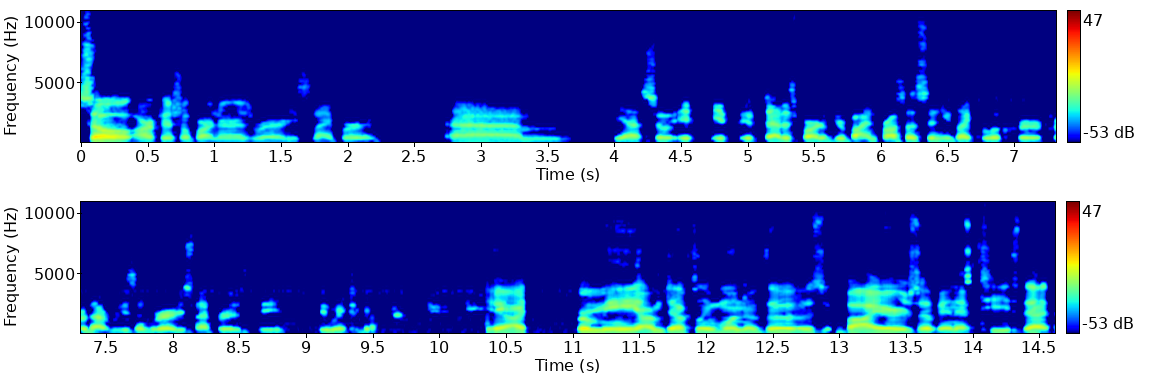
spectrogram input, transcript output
So our official partner is rarity sniper. Um, yeah so if, if, if that is part of your buying process and you'd like to look for for that reason rarity sniper is the, the way to go. Yeah for me i'm definitely one of those buyers of nfts that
